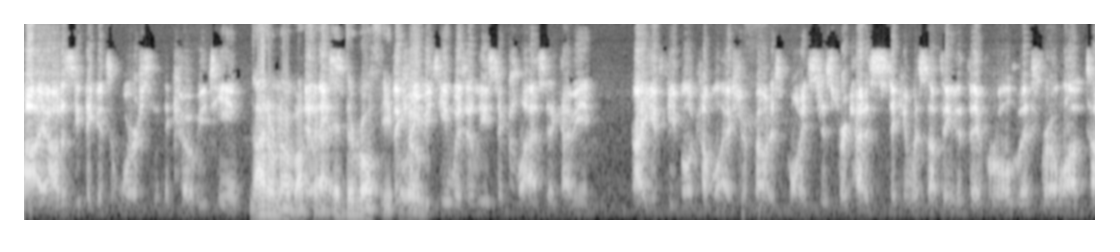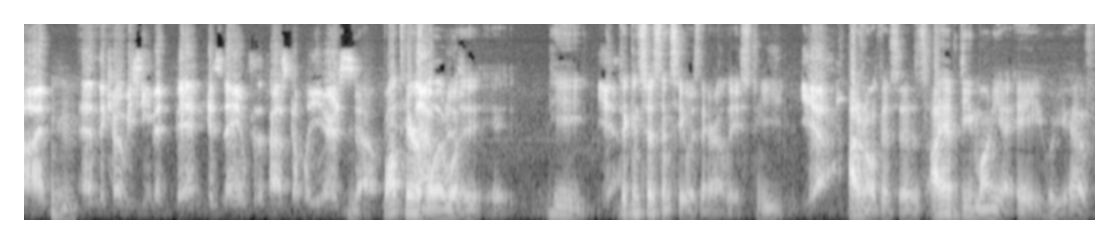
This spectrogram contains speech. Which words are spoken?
I honestly think it's worse than the Kobe team. I don't know about At that. They're both equally. The. Kobe team was at least a classic. I mean, I give people a couple extra bonus points just for kind of sticking with something that they've rolled with for a long time. Mhm. And the Kobe team had been his name for the past couple of years. So, Yeah. While terrible, it, was- it, it, he yeah. the consistency was there at least. He, Yeah. I don't know what this is. I have D Money at eight. Who do you have?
